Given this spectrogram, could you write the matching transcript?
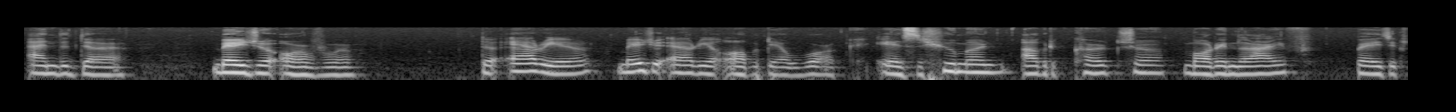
And the major of the area, major area of their work is human agriculture, marine life, basic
